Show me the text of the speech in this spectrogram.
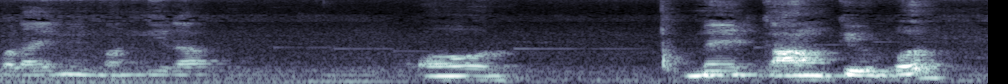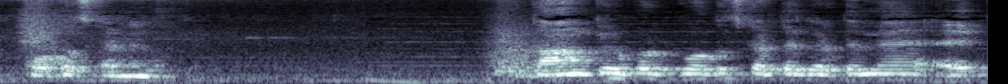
पढ़ाई में मन नहीं रहा और मैं काम के ऊपर फोकस करने लग गया। काम के ऊपर फोकस करते करते मैं एक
